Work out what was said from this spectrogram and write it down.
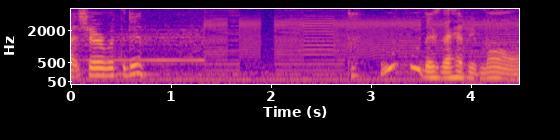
Not sure what to do. Ooh, there's the heavy maul.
